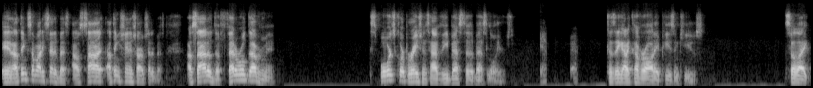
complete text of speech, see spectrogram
and I think somebody said it best. Outside, I think Shannon Sharpe said it best. Outside of the federal government, sports corporations have the best of the best lawyers. Yeah. Because they got to cover all their P's and Q's. So like,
